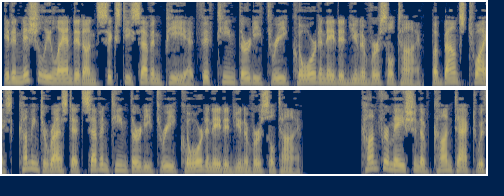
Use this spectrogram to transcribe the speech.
It initially landed on 67p at 1533 Coordinated Universal Time, but bounced twice, coming to rest at 1733 Coordinated Universal Time. Confirmation of contact with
